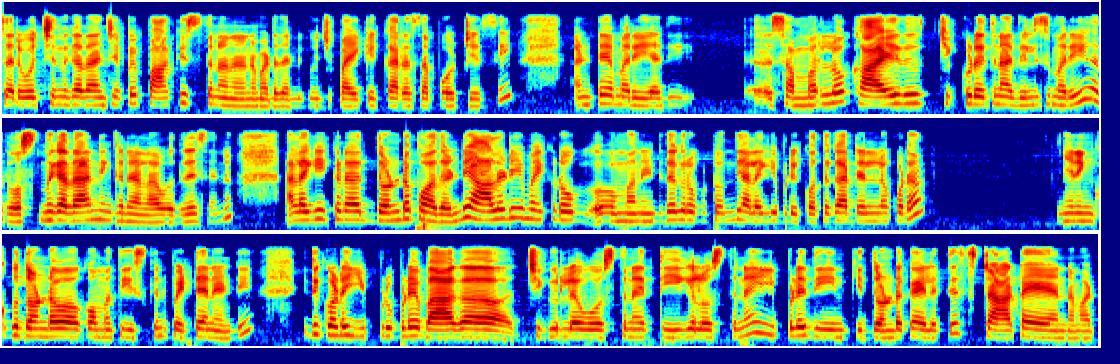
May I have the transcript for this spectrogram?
సరే వచ్చింది కదా అని చెప్పి పాకిస్తున్నాను అనమాట దాన్ని కొంచెం పైకి కర్ర సపోర్ట్ చేసి. అంటే మరి అది సమ్మర్‌లో కాయదు అయితే నాకు తెలుసు మరి. అది వస్తుంది కదా అని ఇంకా నేను అలా వదిలేసాను. అలాగే ఇక్కడ దొండపాదండి. ఆల్రెడీ ఇక్కడ ఒక మన ఇంటి దగ్గర ఒకటి ఉంది అలాగే ఇప్పుడు కొత్త గార్డెన్‌లో కూడా నేను ఇంకొక దొండ కొమ్మ తీసుకొని పెట్టానండి. ఇది కూడా ఇప్పుడిప్పుడే బాగా చిగురులో వస్తున్నాయి. తీగలు వస్తున్నాయి ఇప్పుడే దీనికి దొండకాయలు అయితే స్టార్ట్ అయ్యాయన్నమాట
